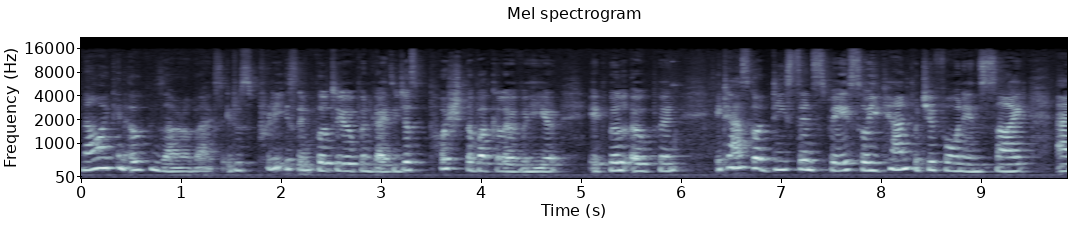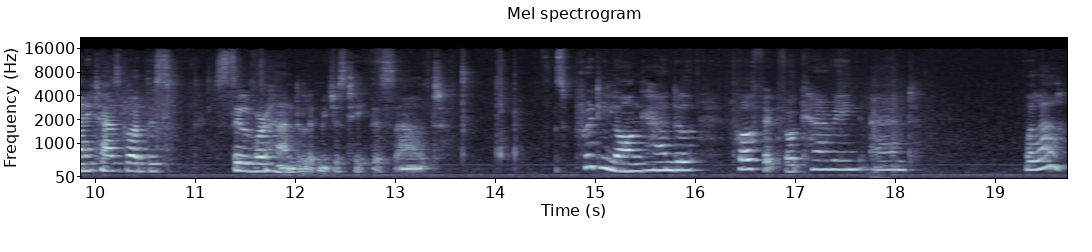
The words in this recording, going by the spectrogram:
now I can open Zara bags. It was pretty simple to open, guys. You just push the buckle over here. It will open. It has got decent space, so you can put your phone inside. And it has got this silver handle. Let me just take this out. It's pretty long handle, perfect for carrying. And voila,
